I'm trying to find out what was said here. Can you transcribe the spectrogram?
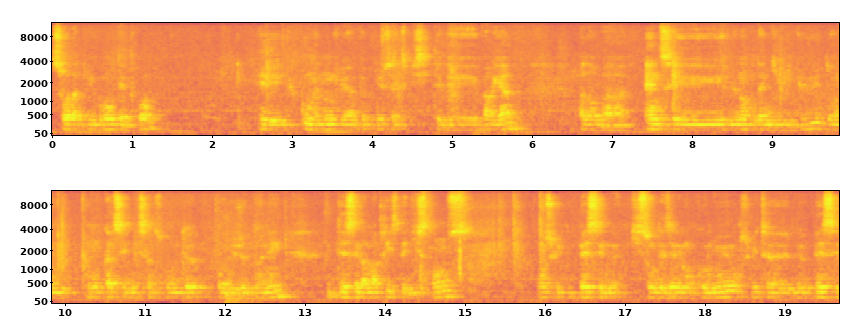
soit la plus grande des trois. Et du coup, maintenant, je vais un peu plus expliciter les variables. Alors, bah, N, c'est le nombre d'individus, donc mon cas, c'est 1502 pour le jeu de données. D, c'est la matrice des distances. Ensuite, B, qui sont des éléments connus. Ensuite, euh, le B, c'est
